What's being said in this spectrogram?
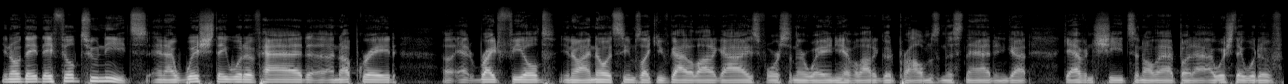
you know, they, they filled two needs, and I wish they would have had an upgrade uh, at right field. You know, I know it seems like you've got a lot of guys forcing their way, and you have a lot of good problems in this and that, and you got Gavin Sheets and all that, but I wish they would have.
